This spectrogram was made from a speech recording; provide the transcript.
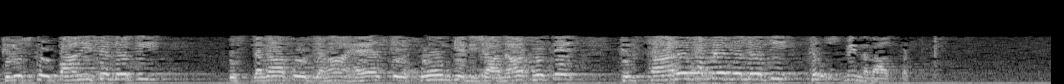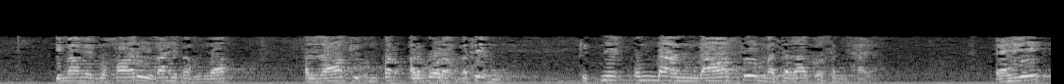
پھر اس کو پانی سے دھوتی، اس جگہ کو جہاں حیض کے خون کے نشانات ہوتے، پھر سارے کپڑے کو دھوتی، پھر اس میں نماز پڑھتی۔ امام بخاری راہ اللہ اللہ کی ان پر ارب و رحمتیں ہوں۔ کتنے عمدہ انداز سے مسئلہ کو سمجھایا۔ پہلے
